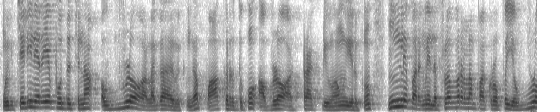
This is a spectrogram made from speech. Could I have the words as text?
உங்களுக்கு செடி நிறைய பூத்துச்சுன்னா அவ்வளோ அழகாக இருக்குங்க. பார்க்குறதுக்கும் அவ்வளோ அட்ராக்டிவாகவும் இருக்கும். நீங்களே பாருங்களேன் இந்த ஃப்ளவரெல்லாம் எல்லாம் பார்க்குறப்போ எவ்வளோ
